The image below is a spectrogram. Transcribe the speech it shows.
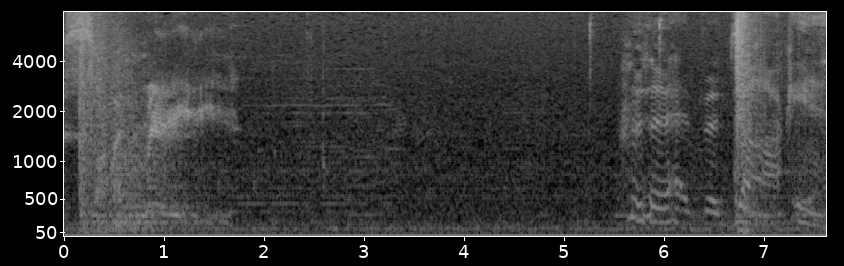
Summon me! Let the dark in.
